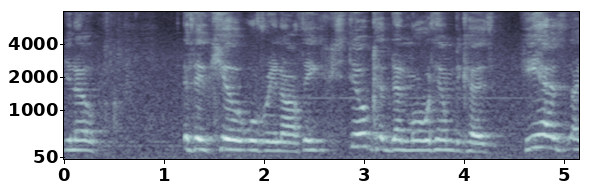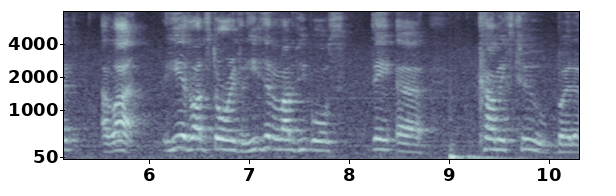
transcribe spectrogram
you know, if they killed Wolverine off, they still could have done more with him because he has like a lot. He has a lot of stories, and he's in a lot of people's thing, uh, comics too. But uh,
